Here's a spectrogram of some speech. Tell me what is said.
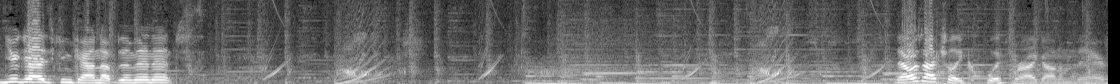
you guys can count up the minutes. That was actually quick where I got him there.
